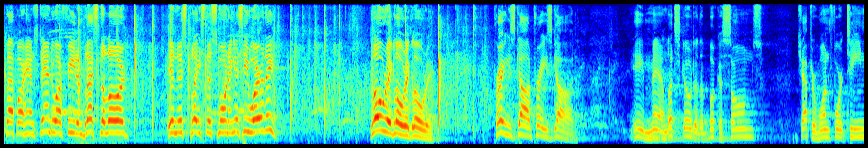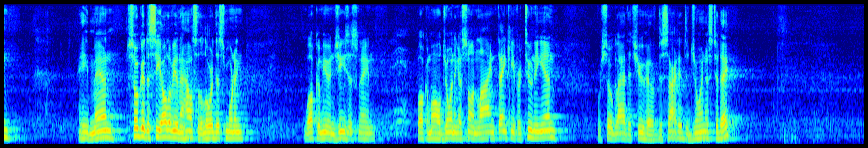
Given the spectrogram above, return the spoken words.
Clap our hands, stand to our feet, and bless the Lord in this place this morning. Is He worthy? Glory, glory, glory. Praise God, praise God. Amen. Let's go to the book of Psalms, chapter 114. Amen. So good to see all of you in the house of the Lord this morning. Welcome you in Jesus' name. Welcome all joining us online. Thank you for tuning in. We're so glad that you have decided to join us today.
